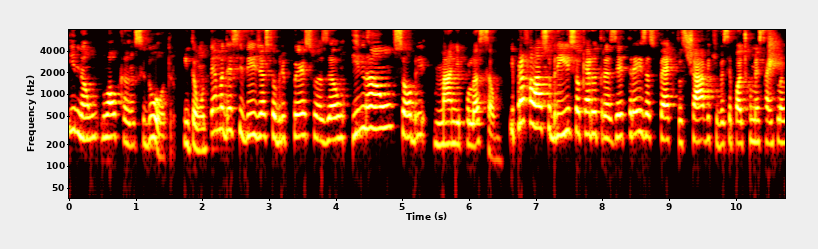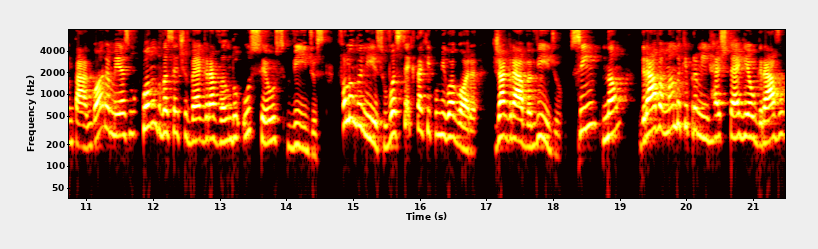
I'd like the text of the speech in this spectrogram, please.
e não no alcance do outro. Então, o tema desse vídeo é sobre persuasão e não sobre manipulação. E para falar sobre isso, eu quero trazer três aspectos-chave que você pode começar a implantar agora mesmo quando você estiver gravando os seus vídeos. Falando nisso, você que está aqui comigo agora, já grava vídeo? Sim? Não? Grava, manda aqui para mim, hashtag eu gravo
